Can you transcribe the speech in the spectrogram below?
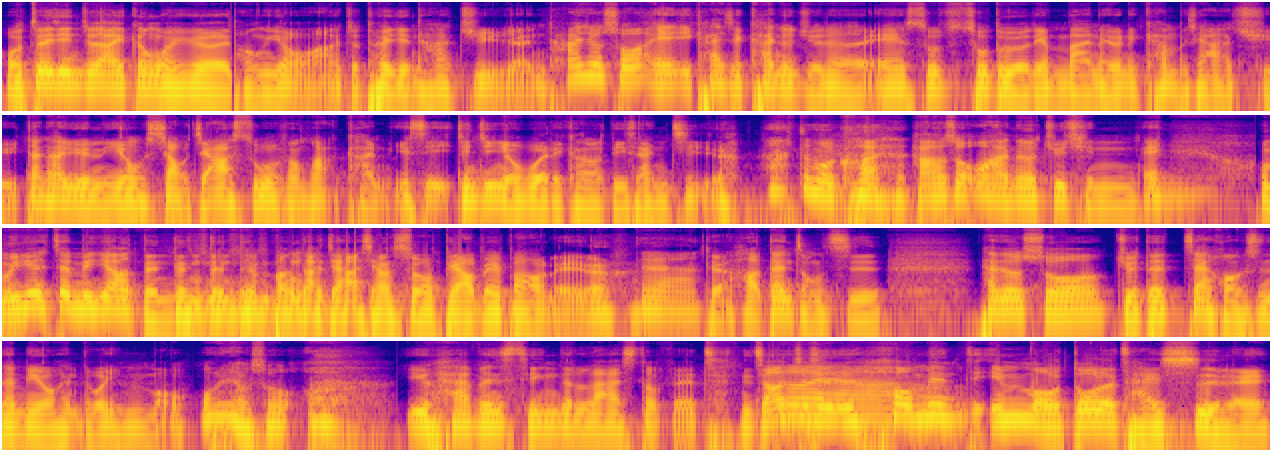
我最近就在跟我一个朋友啊，就推荐他巨人，他就说，哎，一开始看就觉得，哎，速速度有点慢了，有点看不下去。但他愿意用小加速的方法看，也是津津有味的看到第三季了啊，这么快？他说，哇，那个剧情，哎，我们因为这边要等等等等帮大家想说不要被暴雷了。对啊，对，好，但总之，他就说觉得在皇室那边有很多阴谋。我想说，哇。You haven't seen the last of it，你知道就是后面阴谋多了才是嘞，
